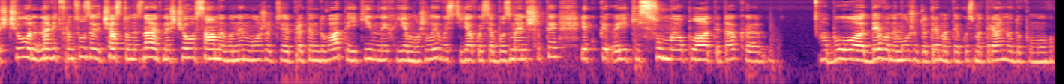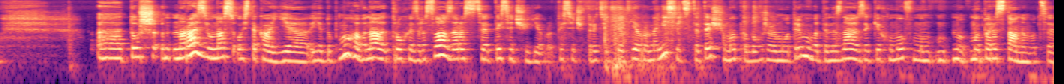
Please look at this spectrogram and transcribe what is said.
що навіть французи часто не знають, на що саме вони можуть претендувати, які в них є можливості якось або зменшити як- якісь суми оплати, так? е, або де вони можуть отримати якусь матеріальну допомогу. Е, Тож наразі у нас ось така є, є допомога. Вона трохи зросла. Зараз це 1000 євро. 1035 євро на місяць це те, що ми продовжуємо отримувати. Не знаю, з яких умов ми, ну, ми перестанемо це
